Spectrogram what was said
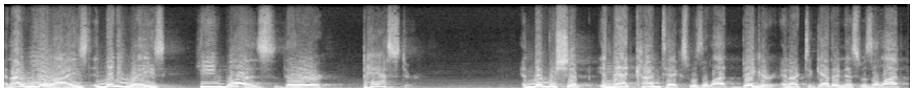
And I realized in many ways he was their pastor. And membership in that context was a lot bigger, and our togetherness was a lot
